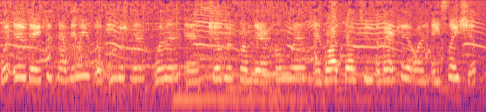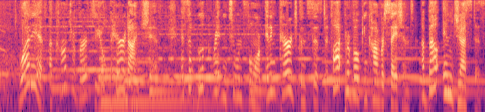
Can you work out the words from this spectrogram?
What if they kidnapped millions of Englishmen, women, and children from their homeland and brought them to America on a slave ship? What if a controversial paradigm shift is a book written to inform and encourage consistent, thought-provoking conversations about injustice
